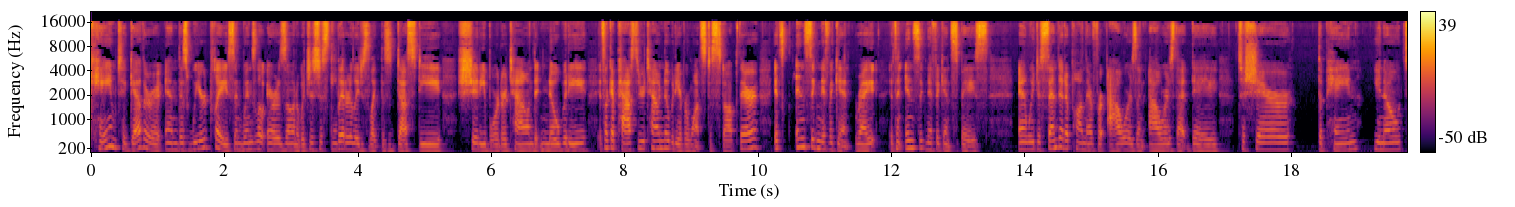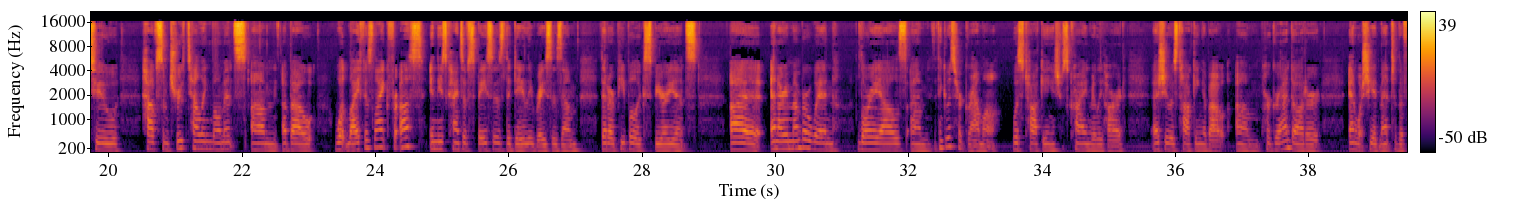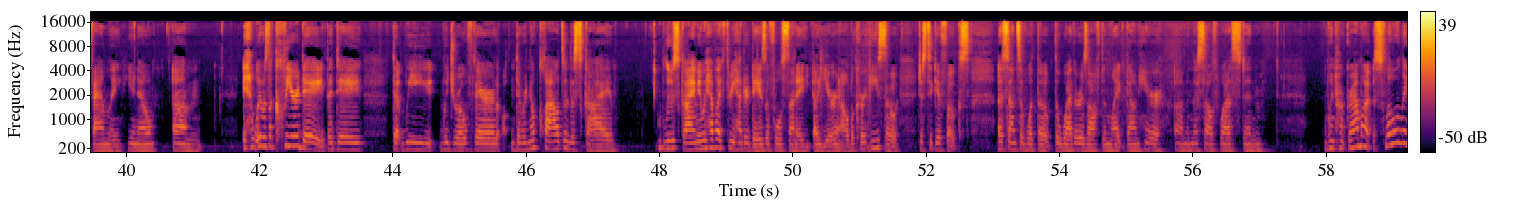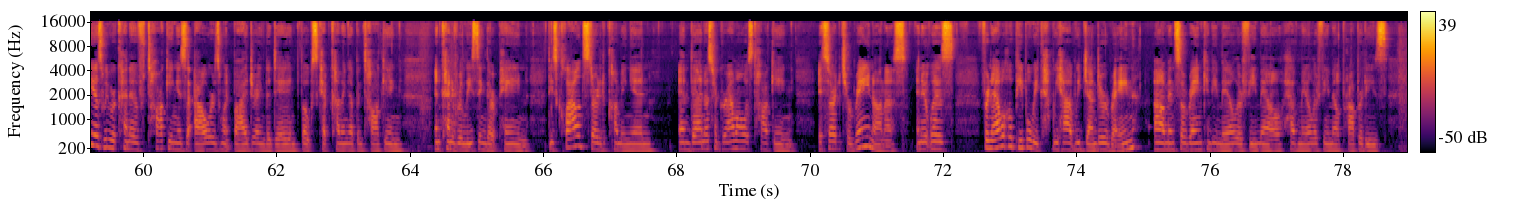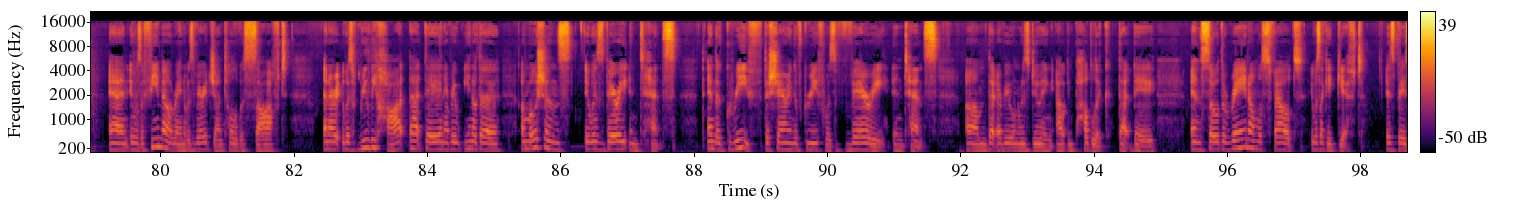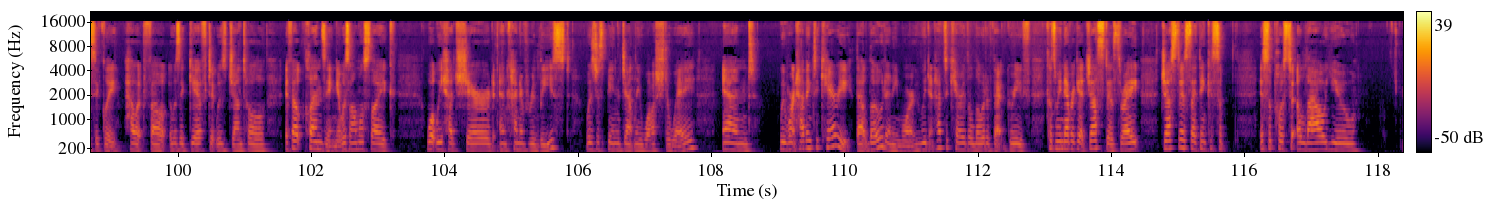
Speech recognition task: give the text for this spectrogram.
came together in this weird place in Winslow, Arizona, which is just literally just like this dusty, shitty border town that nobody, it's like a pass through town. Nobody ever wants to stop there. It's insignificant, right? It's an insignificant space. And we descended upon there for hours and hours that day to share the pain, you know, to have some truth telling moments um, about what life is like for us in these kinds of spaces, the daily racism that our people experience. Uh, and I remember when Loreal's, um, I think it was her grandma, was talking and she was crying really hard as she was talking about um, her granddaughter and what she had meant to the family, you know. Um, it, it was a clear day, the day that we we drove there. There were no clouds in the sky, blue sky. I mean, we have like 300 days of full sun a, a year in Albuquerque, so just to give folks a sense of what the the weather is often like down here um, in the Southwest and when her grandma slowly as we were kind of talking as the hours went by during the day and folks kept coming up and talking and kind of releasing their pain these clouds started coming in and then as her grandma was talking it started to rain on us and it was for Navajo people, we we have we gender rain, um, and so rain can be male or female, have male or female properties. And it was a female rain. It was very gentle. It was soft, and our, it was really hot that day. And every you know the emotions. It was very intense, and the grief, the sharing of grief, was very intense. Um, that everyone was doing out in public that day, and so the rain almost felt it was like a gift is basically how it felt. It was a gift, it was gentle, it felt cleansing. It was almost like what we had shared and kind of released was just being gently washed away. And we weren't having to carry that load anymore. We didn't have to carry the load of that grief because we never get justice, right? Justice, I think, is, is supposed to allow you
